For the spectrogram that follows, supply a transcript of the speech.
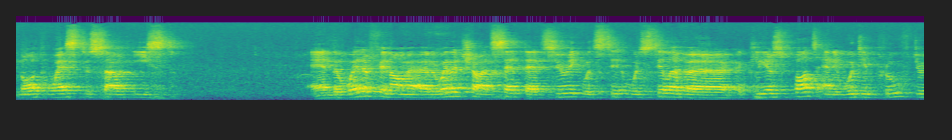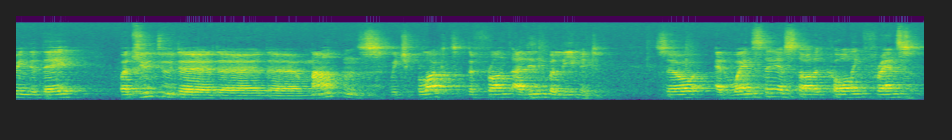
northwest to southeast. And the weather phenomena, uh, the weather chart said that Zurich would still would still have a, a, clear spot and it would improve during the day. But due to the, the, the mountains which blocked the front, I didn't believe it. So at Wednesday, I started calling friends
